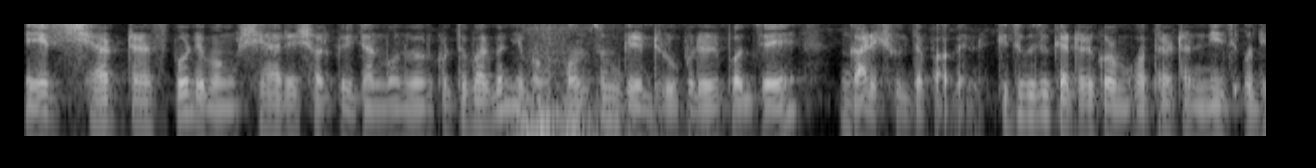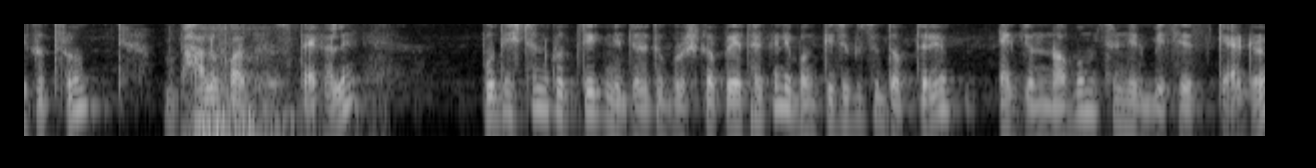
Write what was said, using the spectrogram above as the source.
এর শেয়ার ট্রান্সপোর্ট এবং শেয়ারে সরকারি যানবাহন ব্যবহার করতে পারবেন এবং পঞ্চম গ্রেডের উপরের পর্যায়ে গাড়ি সুবিধা পাবেন। কিছু কিছু ক্যাডার কর্মকর্তারা নিজ অধিক্ষত্র ভালো পারফরমেন্স দেখালে প্রতিষ্ঠান কর্তৃক নির্ধারিত পুরস্কার পেয়ে থাকেন এবং কিছু কিছু দপ্তরে একজন নবম শ্রেণির বিশেষ ক্যাডার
